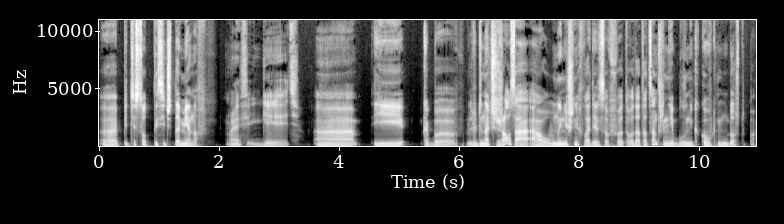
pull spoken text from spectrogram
э, 500 тысяч доменов. Офигеть. А, И как бы люди начали жаловаться, а, а у нынешних владельцев этого дата-центра не было никакого к нему доступа.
